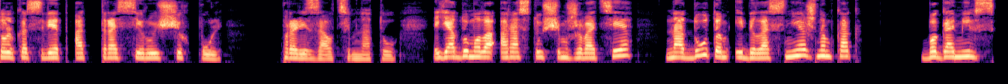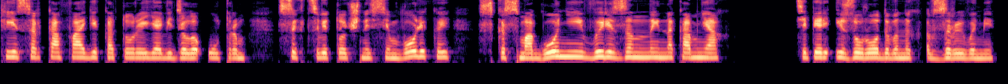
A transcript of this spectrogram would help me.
только свет от трассирующих пуль прорезал темноту. Я думала о растущем животе, надутом и белоснежном, как богомильские саркофаги, которые я видела утром, с их цветочной символикой, с космогонией, вырезанной на камнях, теперь изуродованных взрывами.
